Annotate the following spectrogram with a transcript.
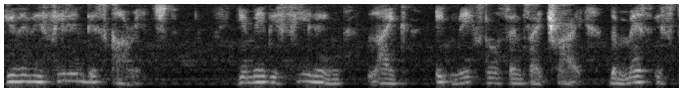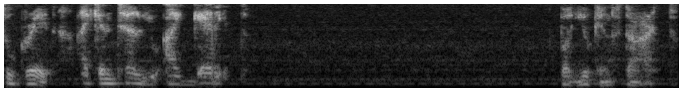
You may be feeling discouraged. You may be feeling like it makes no sense. I try. The mess is too great. I can tell you, I get it. But you can start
